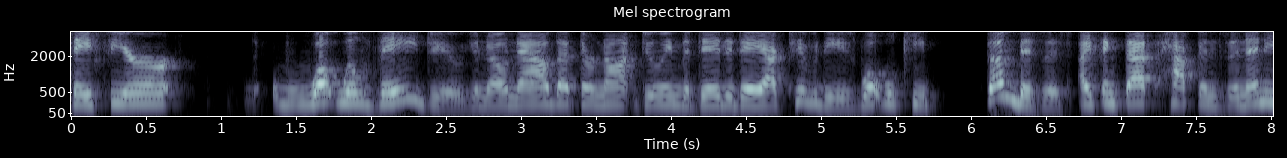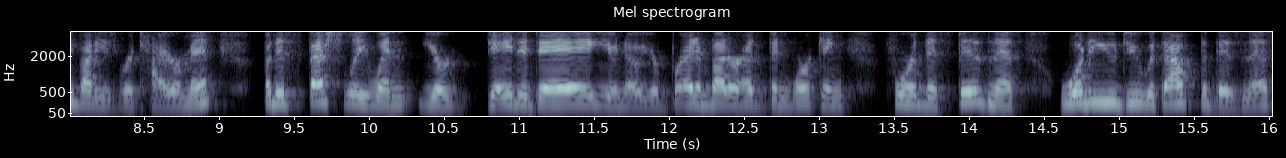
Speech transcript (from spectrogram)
they fear what will they do you know now that they're not doing the day-to-day activities what will keep them business. I think that happens in anybody's retirement, but especially when your day to day, you know, your bread and butter has been working for this business. What do you do without the business?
